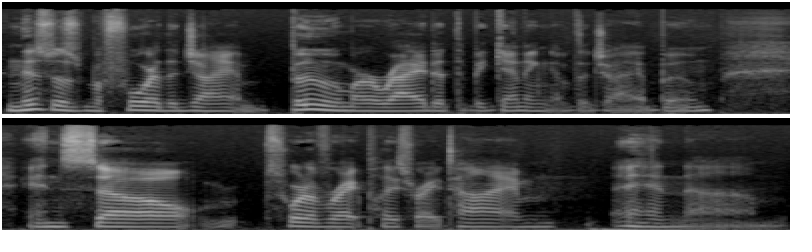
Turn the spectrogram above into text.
And this was before the giant boom, or right at the beginning of the giant boom, and so sort of right place, right time. And um,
